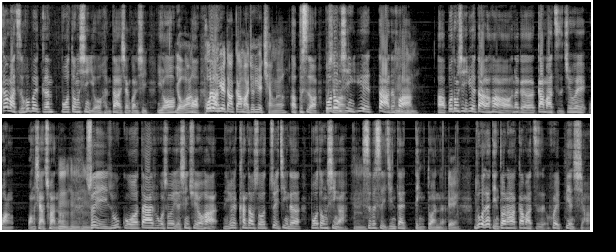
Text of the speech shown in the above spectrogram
伽马值会不会跟波动性有很大的相关性？有有啊。哦，波动越大，伽马就越强啊。啊，不是哦，波动性越大的话，啊，波动性越大的话哦，那个伽马值就会往。往下窜哦，所以如果大家如果说有兴趣的话，你会看到说最近的波动性啊，是不是已经在顶端了？对，如果在顶端的话，伽马值会变小，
